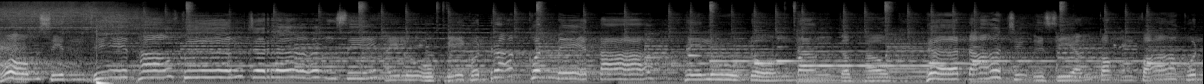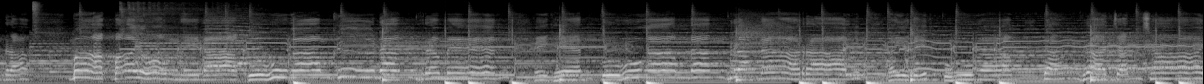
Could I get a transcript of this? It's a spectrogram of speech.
โอมสิที่เท้าฝืนเจริญสีให้ลูกมีคนรักคนเมตตา ให้ลูกโด่งดังกับเขาเถิดดาชื่อเสียงก้องฟ้าคนรัก มากมายองให้หนากูงามค ให้แขนกูงามดังพระนารายณ์ให้ฤทธิ์กูงามดังพระจันทร์ชาย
